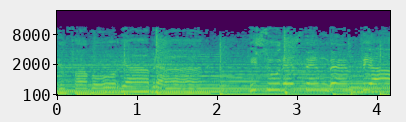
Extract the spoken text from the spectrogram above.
en favor de Abraham y su descendencia.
